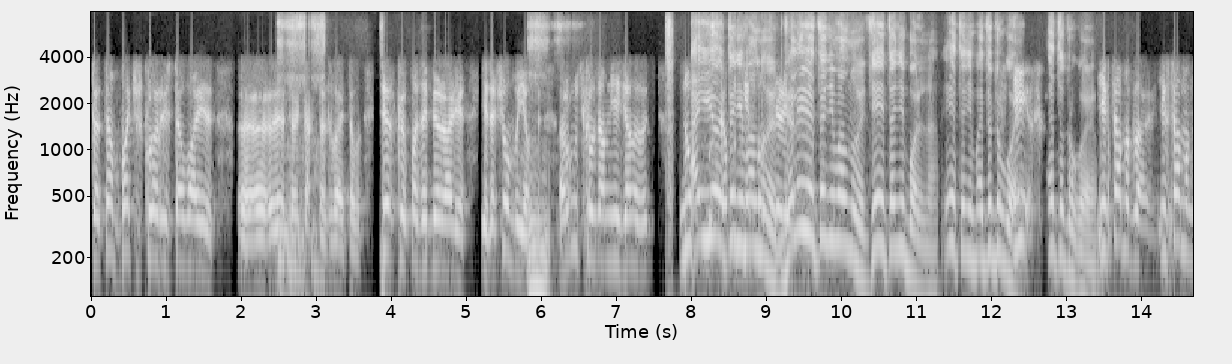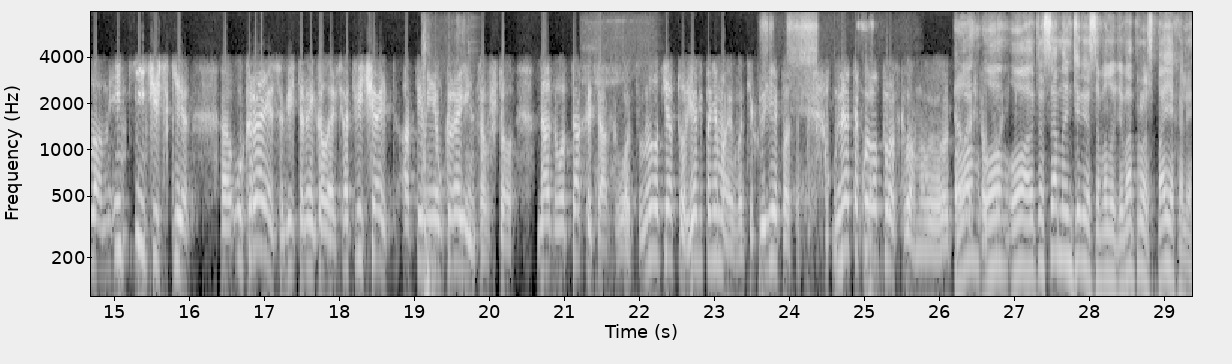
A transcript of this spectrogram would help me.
Там, там батюшку арестовали, э, это, как называют там, церковь позабирали. И зачем вы ехали? Mm-hmm. Русского там нельзя назвать. Ну, а ее это не волнует. Галию это не волнует. Ей это не больно. Это, не, это другое. И, это другое. И самое главное, и самое главное, этнические Э, украинец Виктор Николаевич отвечает от имени украинцев, что надо вот так и так. Вот. Ну вот я тоже, я не понимаю этих людей просто. У меня такой вопрос к вам. Э, о, о, о, это самое интересное, Володя. Вопрос, поехали.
